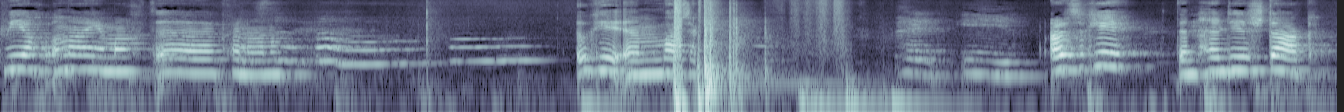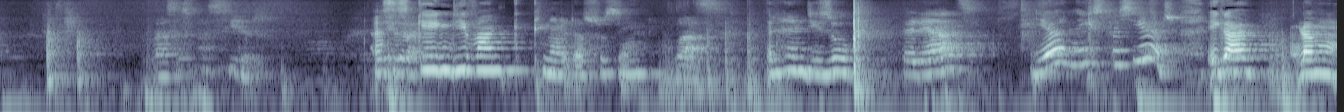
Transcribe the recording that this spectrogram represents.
Wie auch immer ihr macht, äh, keine Ahnung. Okay, ähm, weiter. Penny. Alles okay? Dein Handy ist stark. Was ist passiert? Es ist gegen die Wand geknallt aus Versehen. Was? Dein Handy so. Dein Ernst? Ja, nichts passiert. Egal. Ähm,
